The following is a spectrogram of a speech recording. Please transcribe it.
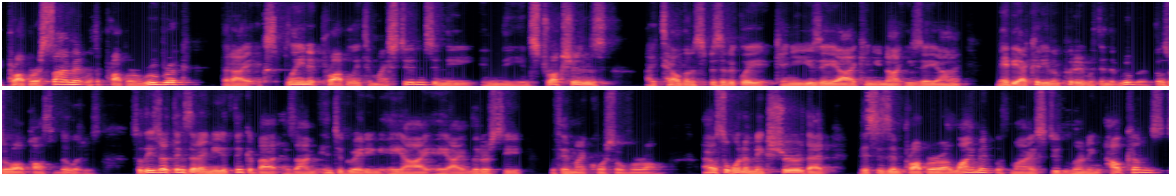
a proper assignment with a proper rubric, that I explain it properly to my students in the in the instructions. I tell them specifically, can you use AI? Can you not use AI? Maybe I could even put it within the rubric. Those are all possibilities. So these are things that I need to think about as I'm integrating AI, AI literacy within my course overall. I also want to make sure that this is in proper alignment with my student learning outcomes.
